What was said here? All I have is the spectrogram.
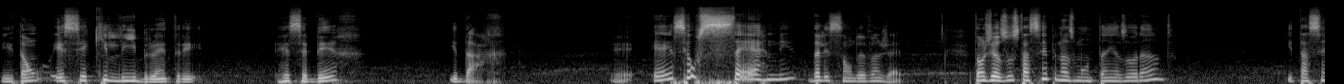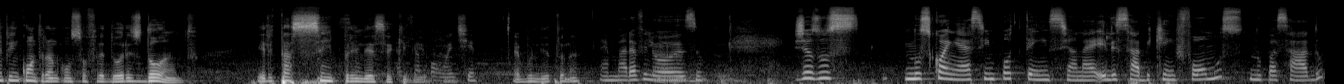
Então, esse equilíbrio entre receber e dar. É, esse é o cerne da lição do Evangelho. Então, Jesus está sempre nas montanhas orando e está sempre encontrando com os sofredores doando. Ele está sempre nesse equilíbrio. É bonito, né? É maravilhoso. É Jesus nos conhece em potência, né? Ele sabe quem fomos no passado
